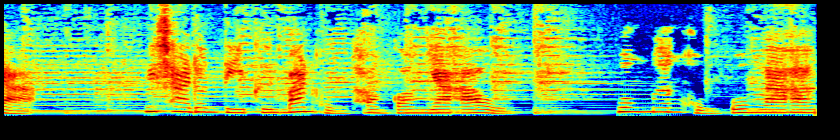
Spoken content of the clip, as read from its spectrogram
ยะ วิชาดนตรีพื้นบ้านหงทองกองยาว วงเมืองหงโป้งลาง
